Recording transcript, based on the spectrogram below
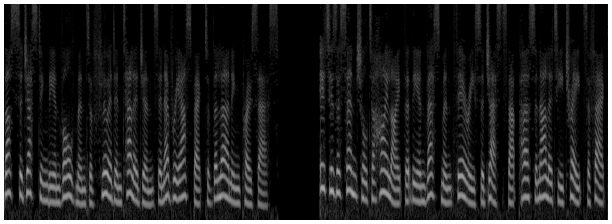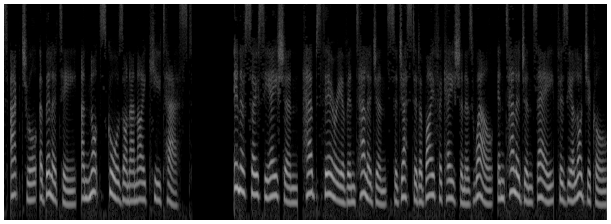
thus suggesting the involvement of fluid intelligence in every aspect of the learning process. It is essential to highlight that the investment theory suggests that personality traits affect actual ability, and not scores on an IQ test. In association, Hebb's theory of intelligence suggested a bifurcation as well, intelligence A physiological,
